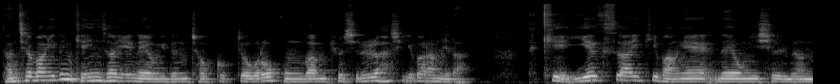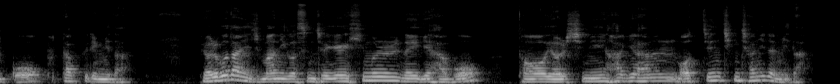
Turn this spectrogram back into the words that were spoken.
단체방이든 개인 사이의 내용이든 적극적으로 공감 표시를 하시기 바랍니다. 특히 EXIT 방에 내용이 실리면 꼭 부탁드립니다. 별것 아니지만 이것은 제게 힘을 내게 하고 더 열심히 하게 하는 멋진 칭찬이 됩니다.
